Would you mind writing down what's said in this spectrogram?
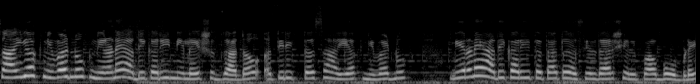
सहाय्यक निवडणूक निर्णय अधिकारी निलेश जाधव अतिरिक्त सहाय्यक निवडणूक निर्णय अधिकारी तथा तहसीलदार शिल्पा बोबडे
